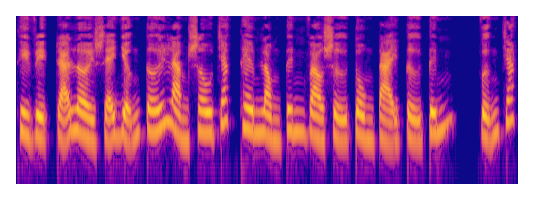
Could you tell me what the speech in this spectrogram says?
thì việc trả lời sẽ dẫn tới làm sâu chắc thêm lòng tin vào sự tồn tại tự tính, vững chắc.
